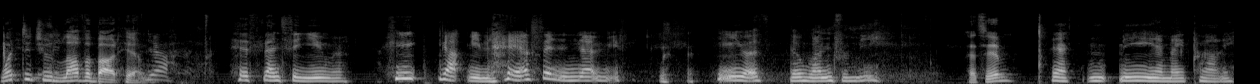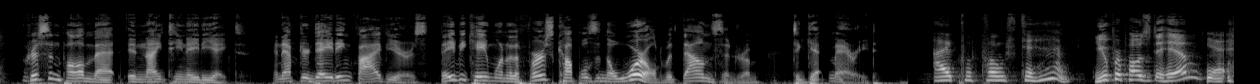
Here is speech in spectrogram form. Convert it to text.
What did you love about him? Yeah. His sense of humor. He got me laughing and everything. he was the one for me. That's him? That's me and my Polly. Chris and Paul met in 1988, and after dating five years, they became one of the first couples in the world with Down syndrome to get married. I proposed to him. You proposed to him? Yes.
